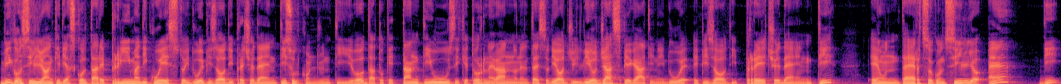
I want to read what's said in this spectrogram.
Vi consiglio anche di ascoltare prima di questo i due episodi precedenti sul congiuntivo, dato che tanti usi che torneranno nel testo di oggi li ho già spiegati nei due episodi precedenti. E un terzo consiglio è di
